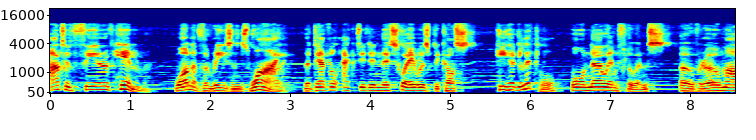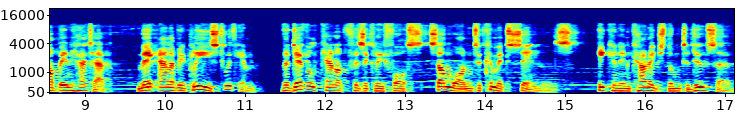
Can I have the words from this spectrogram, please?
out of fear of him. One of the reasons why the devil acted in this way was because he had little or no influence over Omar bin Khattab. May Allah be pleased with him. The devil cannot physically force someone to commit sins. He can encourage them to do so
